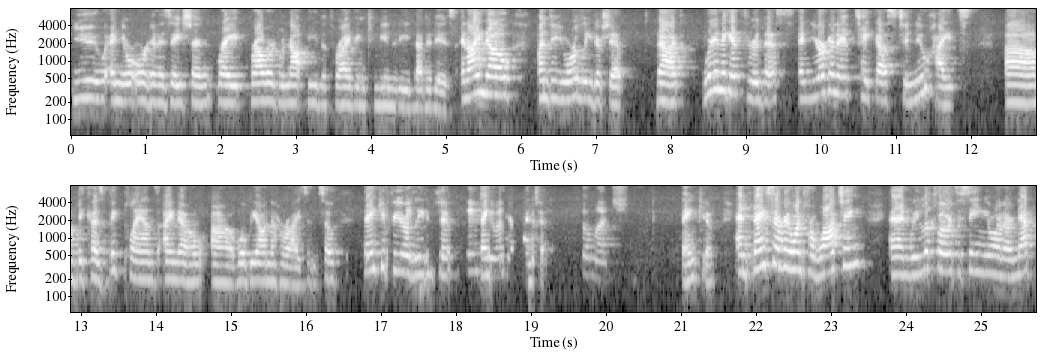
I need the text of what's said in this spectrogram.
you and your organization, right, Broward would not be the thriving community that it is. And I know under your leadership that we're going to get through this and you're going to take us to new heights um, because big plans, I know, uh, will be on the horizon. So thank you for your leadership. Thank Thank you. for your friendship. So much. Thank you. And thanks everyone for watching. And we look forward to seeing you on our ne-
